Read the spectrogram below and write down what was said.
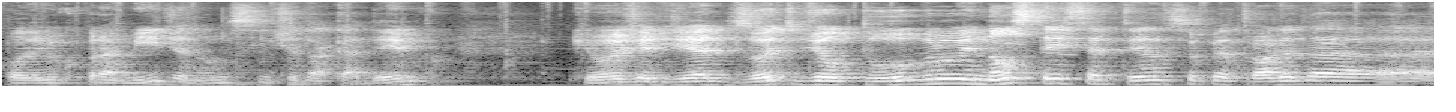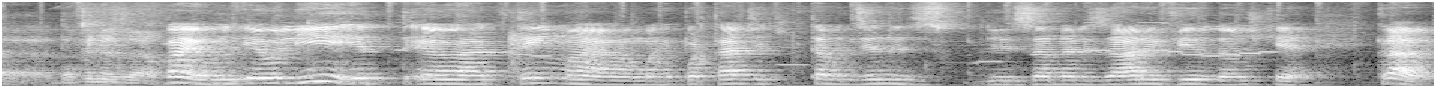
Polêmico pra mídia, não no sentido acadêmico. Que hoje é dia 18 de outubro e não se tem certeza se o petróleo é da, da Venezuela. Bah, eu, eu li, eu, eu- tem uma, uma reportagem aqui que estava dizendo eles, eles analisaram e viram de onde que é. Claro,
